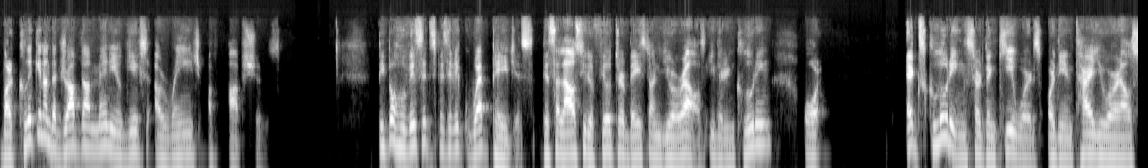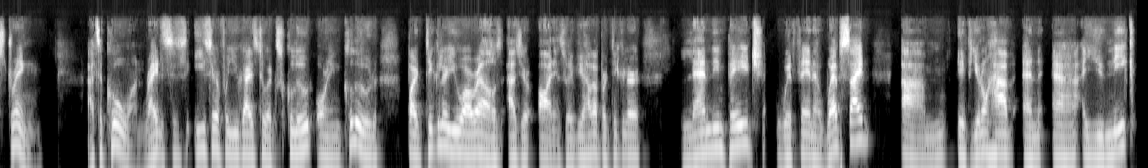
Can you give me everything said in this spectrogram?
But clicking on the drop-down menu gives a range of options. People who visit specific web pages. This allows you to filter based on URLs, either including or excluding certain keywords or the entire URL string. That's a cool one, right? It's just easier for you guys to exclude or include particular URLs as your audience. So if you have a particular landing page within a website, um, if you don't have an, uh, a unique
